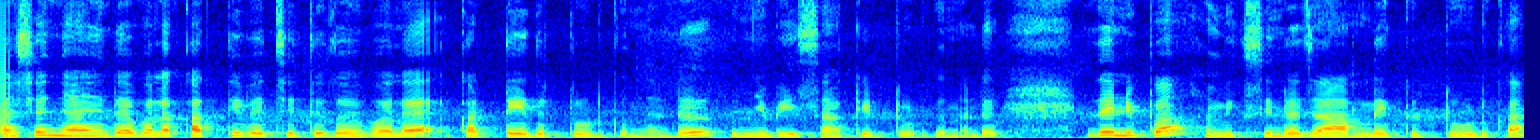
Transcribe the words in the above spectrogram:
ശേഷം ഞാൻ ഇതേപോലെ കത്തി വെച്ചിട്ട് ഇതേപോലെ കട്ട് ചെയ്തിട്ട് കൊടുക്കുന്നുണ്ട്. കുഞ്ഞ് പീസാക്കി ഇട്ട് കൊടുക്കുന്നുണ്ട്. ഇതിനിപ്പോൾ മിക്സിന്റെ ജാറിലേക്ക് ഇട്ട് കൊടുക്കുക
